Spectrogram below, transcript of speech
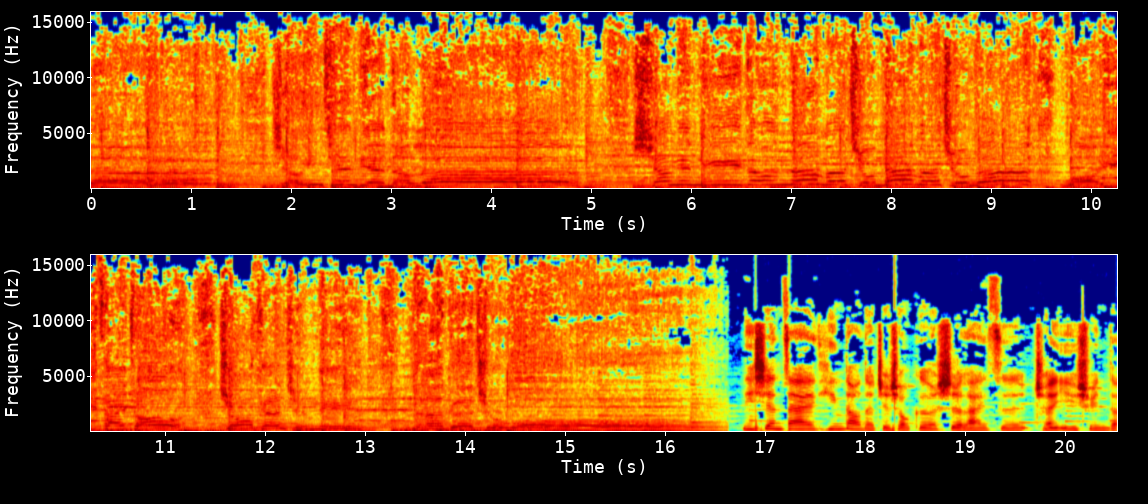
乐，叫阴天别闹了，想念你都那么久那么久了，我一抬头就。看见你那个酒窝。你现在听到的这首歌是来自陈奕迅的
